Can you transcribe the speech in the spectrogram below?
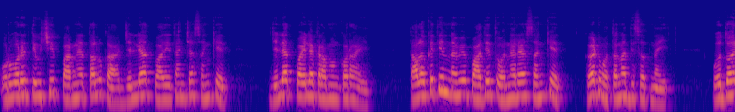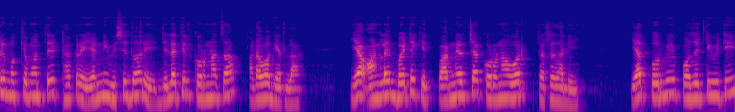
उर्वरित दिवशी पारनेर तालुका जिल्ह्यात बाधितांच्या संख्येत जिल्ह्यात पहिल्या क्रमांकावर आहेत. तालुक्यातील नवे बाधित होणाऱ्या संख्येत घट होताना दिसत नाहीत बुधवारी मुख्यमंत्री ठाकरे यांनी विसीद्वारे जिल्ह्यातील कोरोनाचा आढावा घेतला. या ऑनलाईन बैठकीत पारनेरच्या कोरोनावर चर्चा झाली. यात पूर्वी पॉझिटिव्हिटी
